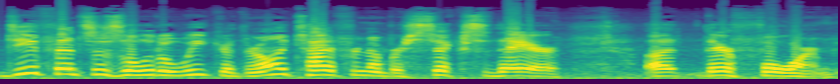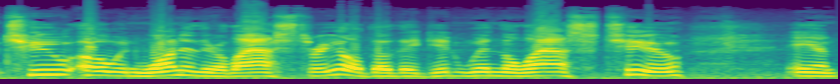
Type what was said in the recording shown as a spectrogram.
Defense is a little weaker. They're only tied for number six there. Uh, their form 2 0 and 1 in their last three, although they did win the last two. And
